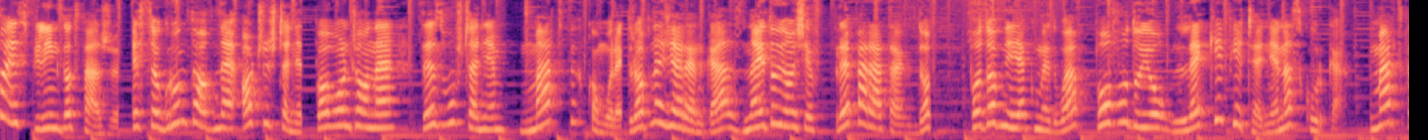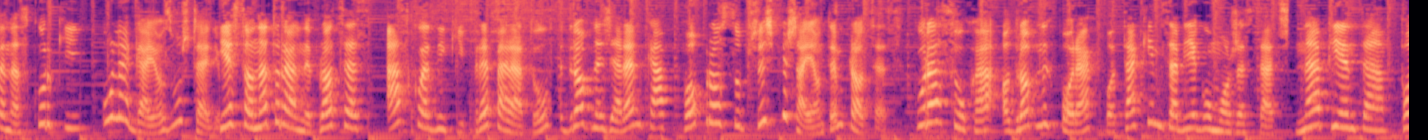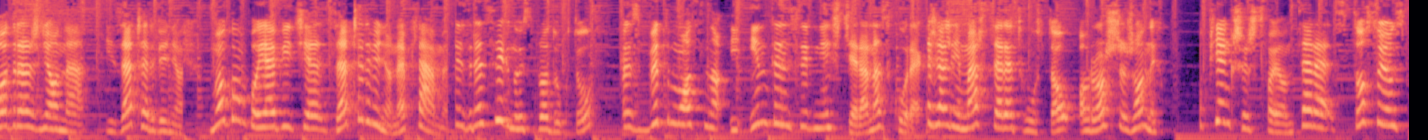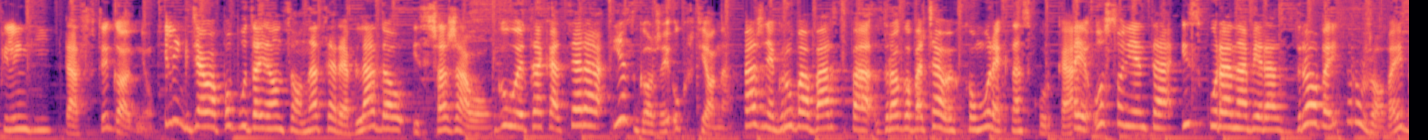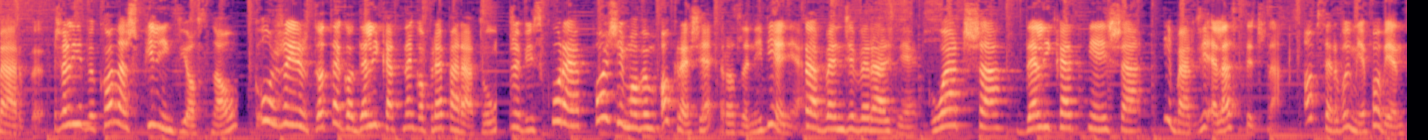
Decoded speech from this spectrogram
to jest peeling do twarzy? Jest to gruntowne oczyszczenie połączone ze złuszczeniem martwych komórek. Drobne ziarenka znajdują się w preparatach do podobnie jak mydła, powodują lekkie pieczenie na skórkach. Martwe naskórki ulegają złuszczeniu. Jest to naturalny proces, a składniki preparatów, drobne ziarenka po prostu przyspieszają ten proces. Skóra sucha o drobnych porach po takim zabiegu może stać napięta, podrażniona i zaczerwieniona. Mogą pojawić się zaczerwienione plamy. Zrezygnuj z produktów, które zbyt mocno i intensywnie ściera na skórę. Jeżeli masz cerę tłustą o rozszerzonych Upiększysz swoją cerę stosując peelingi raz w tygodniu. Peeling działa pobudzająco na cerę bladą i zszarzałą. Z reguły taka cera jest gorzej ukrwiona. Ważnie gruba warstwa zdrogowaciałych komórek na skórka jest usunięta i skóra nabiera zdrowej, różowej barwy. Jeżeli wykonasz peeling wiosną, użyjesz do tego delikatnego preparatu, żywi skórę po zimowym okresie rozleniwienia. Skóra będzie wyraźnie gładsza, delikatniejsza i bardziej elastyczna. Obserwuj mnie po więcej.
